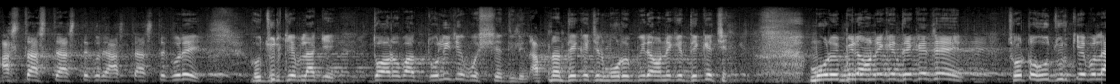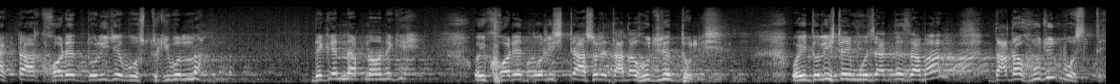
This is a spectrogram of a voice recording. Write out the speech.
আস্তে আস্তে আস্তে করে, আস্তে আস্তে করে হুজুর কেবলাকে দরবার দলিজে বসিয়ে দিলেন। আপনারা দেখেছেন, মুরব্বীরা অনেকে দেখেছেন। মুরব্বীরা অনেকে দেখেছেন ছোট হুজুর কেবল একটা খড়ের দলিজে বসতো, কি বললাম? দেখেন না আপনার অনেকে? ওই খড়ের দলিশটা আসলে দাদা হুজুরের দলিশ। ওই দলিশটাই মুজাদ্দে জামান দাদা হুজুর বসতেন।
